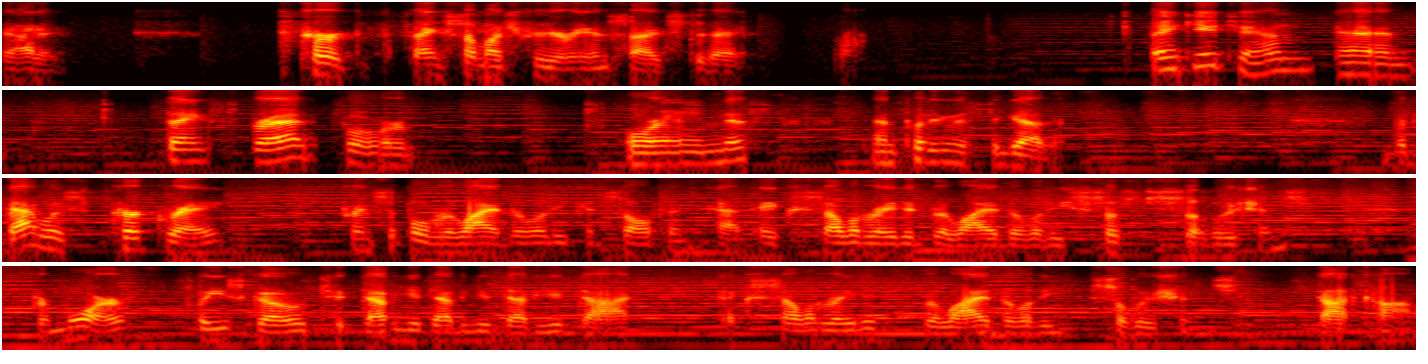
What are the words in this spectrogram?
Got it. Kirk, thanks so much for your insights today. Thank you, Tim, and thanks, Brett, for orienting this and putting this together. But that was Kirk Gray, Principal Reliability Consultant at Accelerated Reliability Solutions. For more, please go to www.acceleratedreliabilitysolutions.com.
